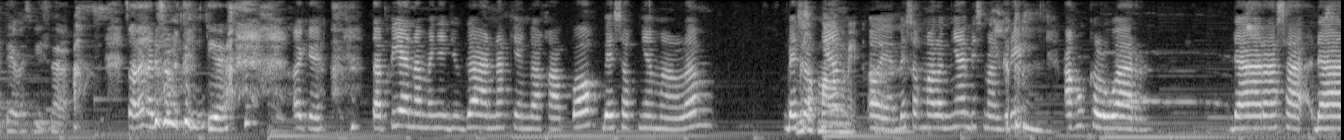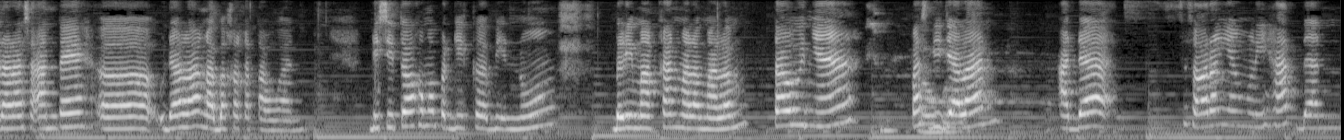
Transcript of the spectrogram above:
Bitya masih bisa Soalnya nggak disebutin. iya Oke, tapi ya namanya juga anak yang nggak kapok. Besoknya malam, Besok besoknya, malam ya? oh ya besok malamnya habis maghrib, aku keluar darah rasa rasaan teh uh, udahlah nggak bakal ketahuan di situ aku mau pergi ke Binung beli makan malam-malam taunya pas di jalan ada seseorang yang melihat dan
